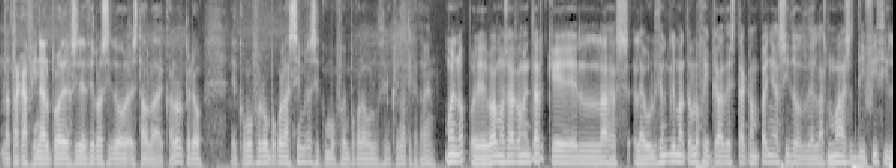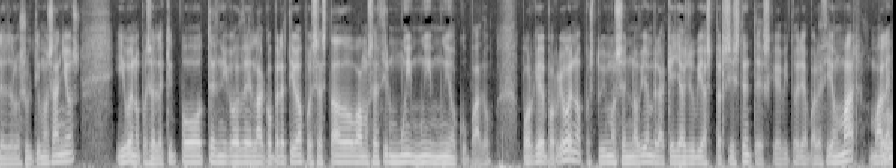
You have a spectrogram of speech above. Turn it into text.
la traca final, por así decirlo, ha sido esta ola de calor, pero eh, cómo fueron un poco las siembras y cómo fue un poco la evolución climática también. Bueno, pues vamos a comentar que las, la evolución climatológica de esta campaña ha sido de las más difíciles de los últimos años y bueno, pues el equipo técnico de la cooperativa pues ha estado, vamos a decir, muy, muy, muy ocupado. ¿Por qué? Porque bueno, pues tuvimos en noviembre aquellas lluvias persistentes que Vitoria parecía un mar, ¿vale?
